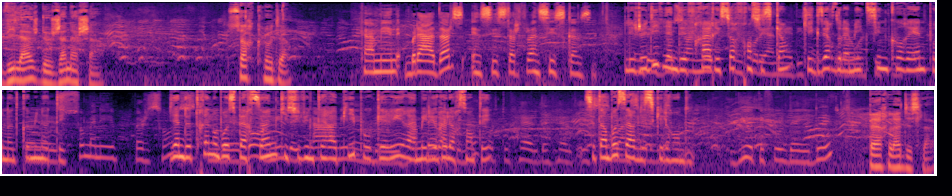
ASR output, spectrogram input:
Village de Janachar. Sœur Claudia. Les jeudis viennent des frères et sœurs franciscains qui exercent de la médecine coréenne pour notre communauté. Viennent de très nombreuses personnes qui suivent une thérapie pour guérir et améliorer leur santé. C'est un beau service qu'ils rendent. Père Ladislav.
